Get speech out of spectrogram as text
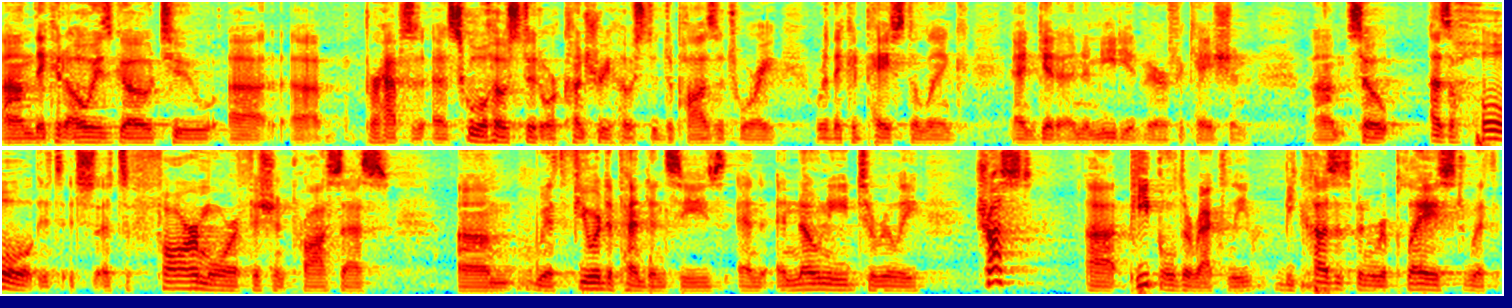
um, they could always go to uh, uh, perhaps a school-hosted or country-hosted depository where they could paste a link and get an immediate verification. Um, so as a whole, it's, it's, it's, a far more efficient process um, with fewer dependencies and, and no need to really trust uh, people directly because it's been replaced with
